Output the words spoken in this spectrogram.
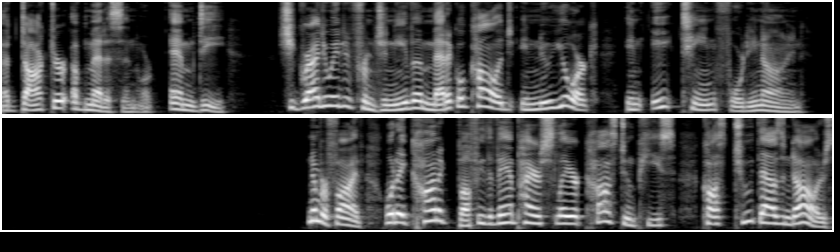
A Doctor of Medicine, or MD. She graduated from Geneva Medical College in New York in 1849. Number 5. What iconic Buffy the Vampire Slayer costume piece cost $2,000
